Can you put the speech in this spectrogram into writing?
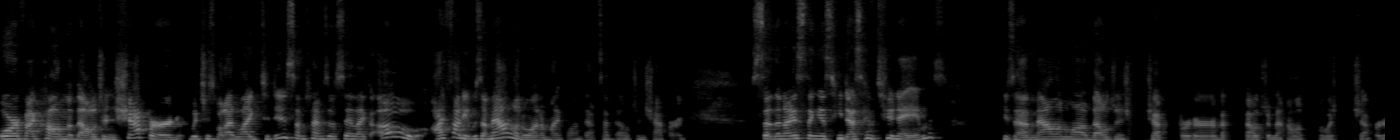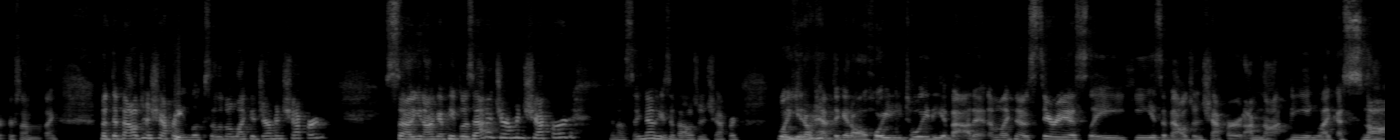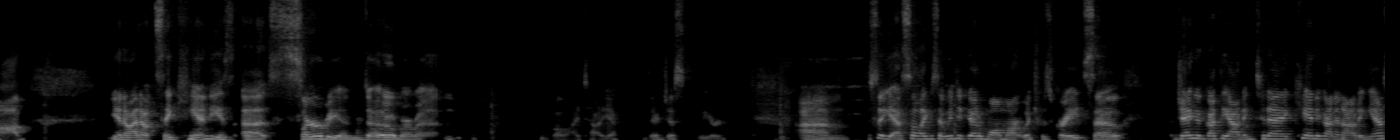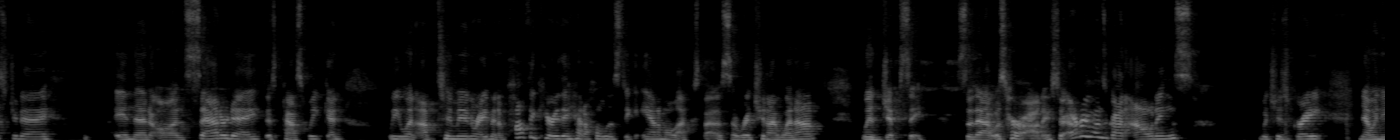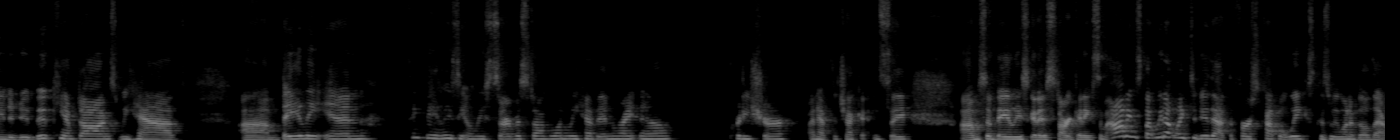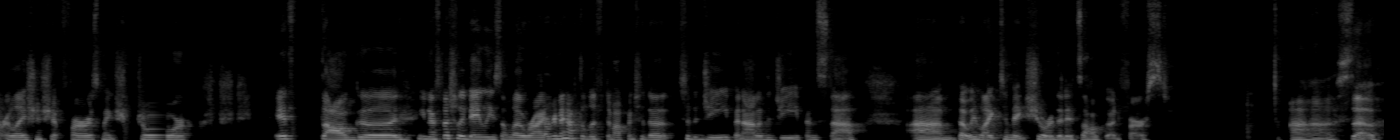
Or if I call him a Belgian Shepherd, which is what I like to do, sometimes they'll say, like, oh, I thought he was a Malinois. I'm like, well, that's a Belgian Shepherd. So the nice thing is he does have two names. He's a Malinois Belgian Shepherd or a Belgian Malinois Shepherd or something. But the Belgian Shepherd, he looks a little like a German Shepherd. So, you know, I get people, is that a German Shepherd? And I'll say, no, he's a Belgian Shepherd. Well, you don't have to get all hoity toity about it. I'm like, no, seriously, he is a Belgian Shepherd. I'm not being like a snob you know, I don't say candy is a Serbian Doberman. People, I tell you, they're just weird. Um, so yeah, so like I said, we did go to Walmart, which was great. So Django got the outing today. Candy got an outing yesterday. And then on Saturday, this past weekend, we went up to Moonraven Apothecary. They had a holistic animal expo. So Rich and I went up with Gypsy. So that was her outing. So everyone's got outings, which is great. Now we need to do boot camp dogs. We have um, Bailey in I think Bailey's the only service dog one we have in right now. Pretty sure. I'd have to check it and see. Um, so Bailey's going to start getting some outings, but we don't like to do that the first couple weeks because we want to build that relationship first, make sure it's all good. You know, especially Bailey's a low rider. We're to have to lift him up into the to the jeep and out of the jeep and stuff. Um, but we like to make sure that it's all good first. Uh, so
